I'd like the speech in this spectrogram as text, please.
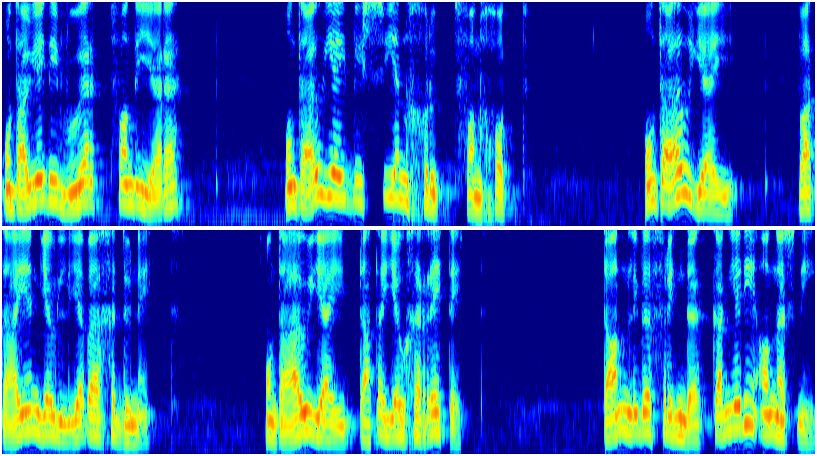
Onthou jy die woord van die Here? Onthou jy die seëngroet van God? Onthou jy wat hy in jou lewe gedoen het? Onthou jy dat hy jou gered het? Dan, liewe vriende, kan jy nie anders nie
